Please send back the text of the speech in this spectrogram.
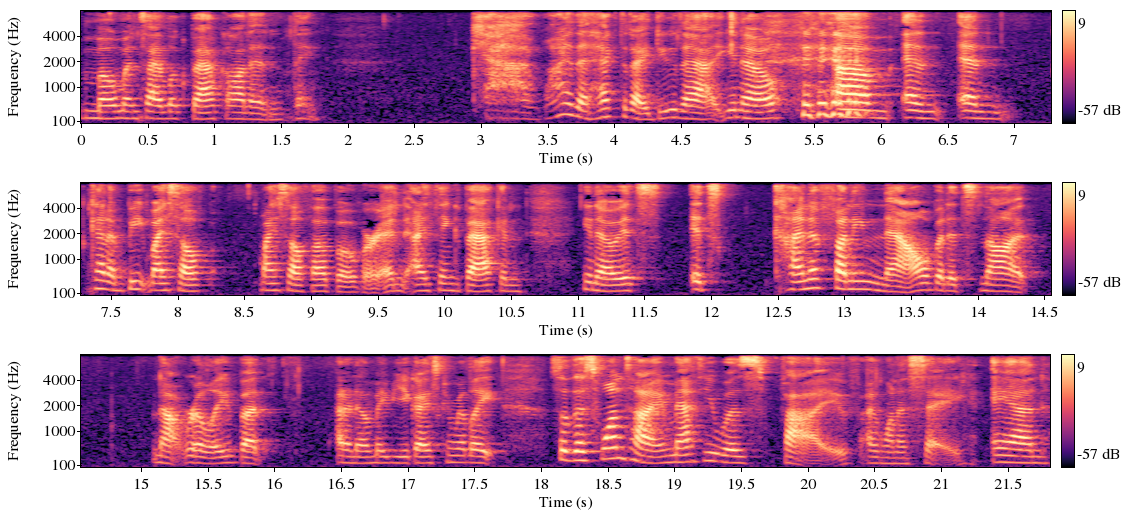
moments I look back on and think, God, why the heck did I do that? You know, um, and and kind of beat myself myself up over. And I think back, and you know, it's it's kind of funny now, but it's not not really. But I don't know. Maybe you guys can relate. So this one time, Matthew was five, I want to say, and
